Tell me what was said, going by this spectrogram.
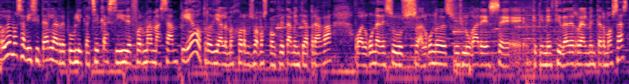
Hoy vamos a visitar la República Checa sí de forma más amplia. Otro día a lo mejor nos vamos concretamente a Praga o a alguna de sus alguno de sus lugares eh, que tiene ciudades realmente hermosas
